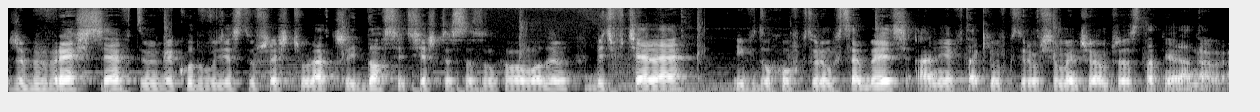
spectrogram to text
żeby wreszcie w tym wieku 26 lat, czyli dosyć jeszcze stosunkowo młodym, być w ciele i w duchu, w którym chcę być, a nie w takim, w którym się męczyłem przez ostatnie lata. Dobra,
